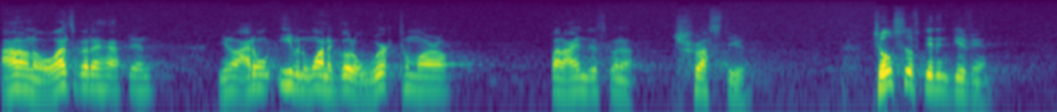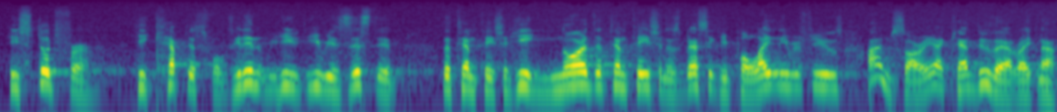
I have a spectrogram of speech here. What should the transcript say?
I don't know what's going to happen. You know, I don't even want to go to work tomorrow, but I'm just going to trust you. Joseph didn't give in. He stood firm. He kept his focus. He didn't he, he resisted the temptation. He ignored the temptation as best he could. He politely refused. I'm sorry, I can't do that right now.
